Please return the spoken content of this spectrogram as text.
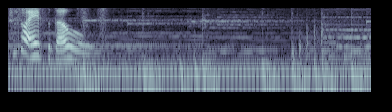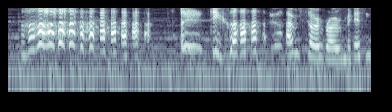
Two got apes of gold. Diggler, I'm so Roman.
